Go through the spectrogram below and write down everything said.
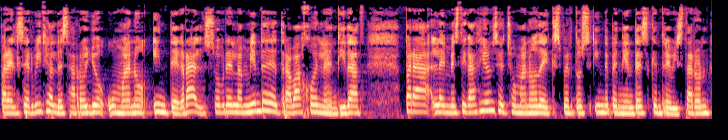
para el Servicio al Desarrollo Humano Integral sobre el ambiente de trabajo en la entidad. Para la investigación se echó mano de expertos independientes que entrevistaron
